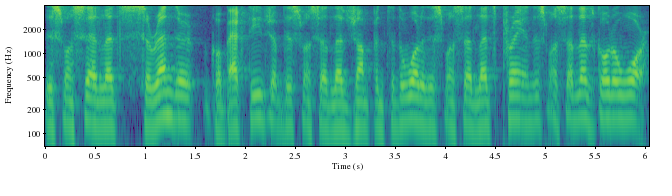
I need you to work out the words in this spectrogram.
This one said, let's surrender, go back to Egypt. This one said, let's jump into the water. This one said, let's pray. And this one said, let's go to war.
